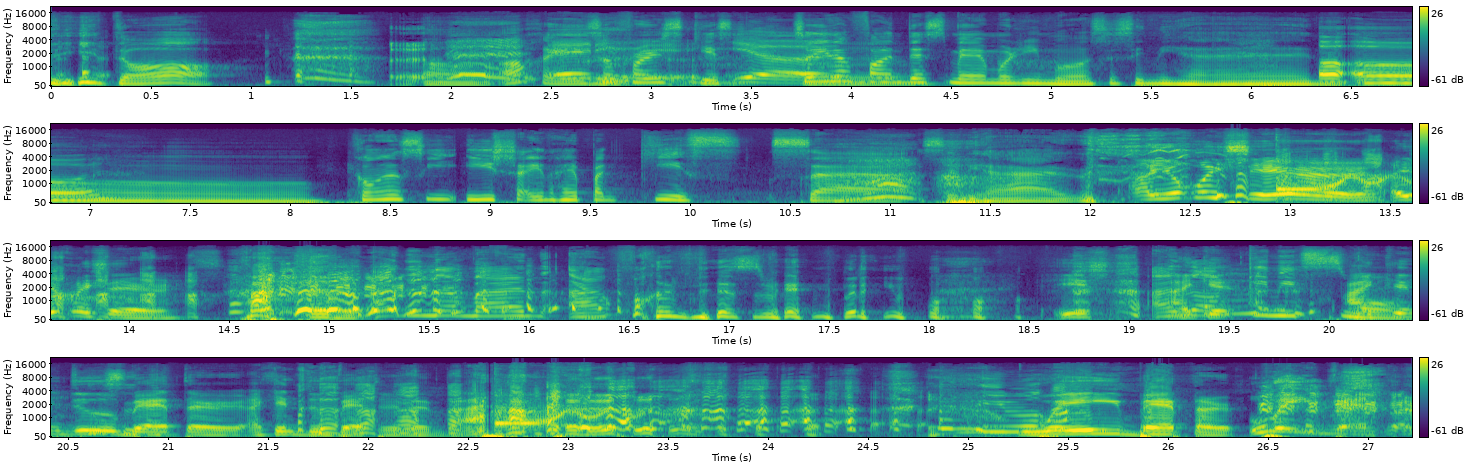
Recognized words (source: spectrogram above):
dito. Oh, okay, so Anyway, first kiss. yeah. So yun ang fondest memory mo sa sinihan. Oo. Oh. Kung nga si Isha ay nakipag-kiss sa sinihan. Ayoko i-share. Ayoko i-share. ano naman ang fondest memory mo? Ish, I Ano can, ang kinis mo? I can do better. I can do better than that. Way better. Way better.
